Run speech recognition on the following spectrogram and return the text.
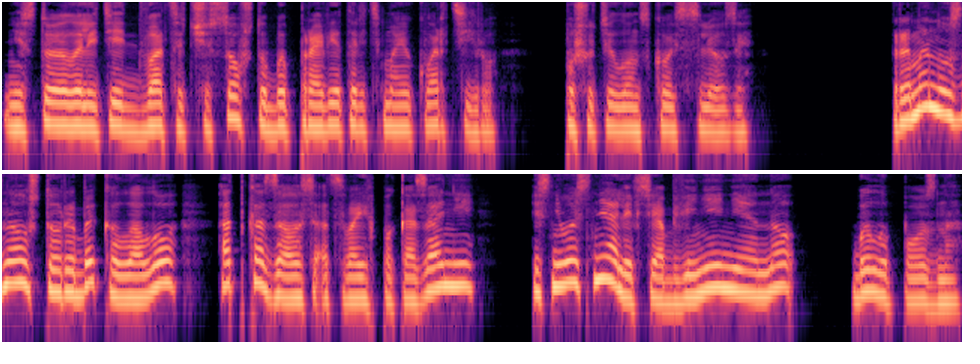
Не стоило лететь 20 часов, чтобы проветрить мою квартиру, пошутил он сквозь слезы. Ремен узнал, что Ребекка Лало отказалась от своих показаний, и с него сняли все обвинения, но было поздно.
